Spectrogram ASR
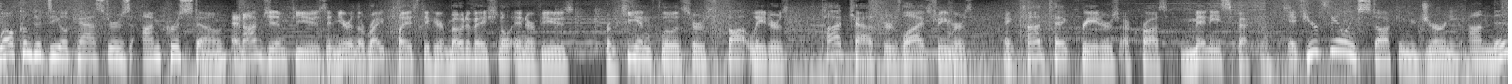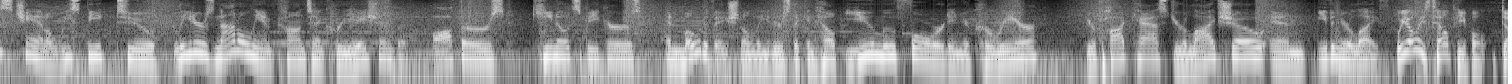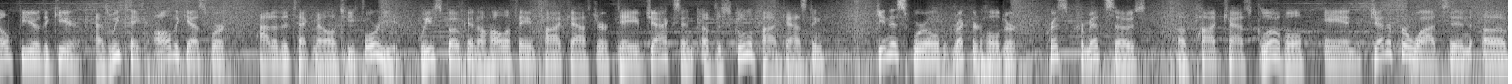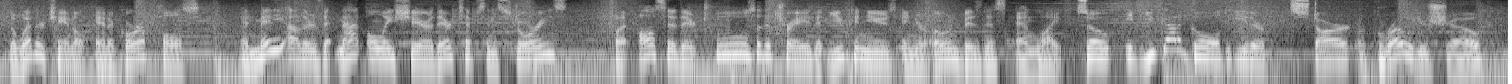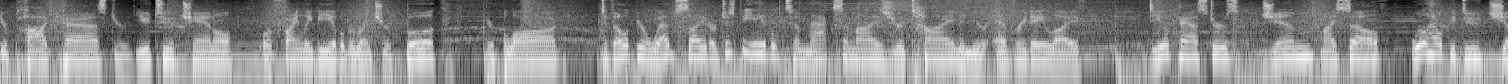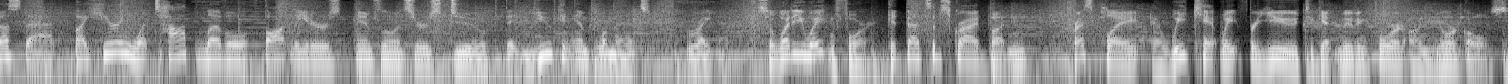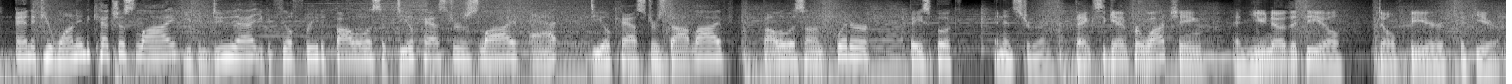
Welcome to Dealcasters. I'm Chris Stone. And I'm Jim Fuse, and you're in the right place to hear motivational interviews from key influencers, thought leaders, podcasters, live streamers, and content creators across many spectrums. If you're feeling stuck in your journey, on this channel, we speak to leaders not only in content creation, but authors, keynote speakers, and motivational leaders that can help you move forward in your career your podcast, your live show, and even your life. We always tell people don't fear the gear as we take all the guesswork out of the technology for you. We've spoken to Hall of Fame podcaster Dave Jackson of the School of Podcasting, Guinness World Record holder Chris Krimitsos of Podfest Global, and Jennifer Watson of the Weather Channel and Agora Pulse, and many others that not only share their tips and stories, but also their tools of the trade that you can use in your own business and life. So if you've got a goal to either start or grow your show, your podcast, your YouTube channel, or finally be able to write your book, your blog, develop your website, or just be able to maximize your time in your everyday life, Dealcasters, Jim, myself, We'll help you do just that by hearing what top level thought leaders, influencers do that you can implement right now. So, what are you waiting for? Hit that subscribe button, press play, and we can't wait for you to get moving forward on your goals. And if you're wanting to catch us live, you can do that. You can feel free to follow us at Dealcasters Live at dealcasters.live. Follow us on Twitter, Facebook, and Instagram. Thanks again for watching, and you know the deal. Don't fear the gear.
